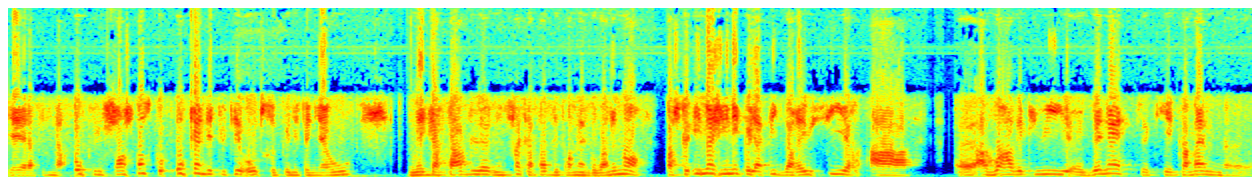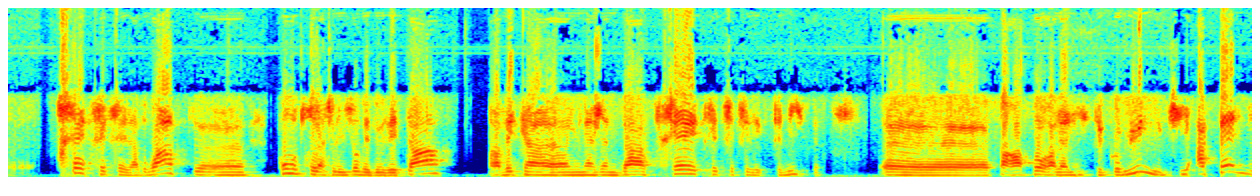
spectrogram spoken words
Yair Lapid n'a aucune chance. Je pense qu'aucun député autre que Netanyahou n'est capable, ne sera capable de former un gouvernement. Parce que imaginez que Lapid va réussir à euh, avoir avec lui euh, Bennett, qui est quand même euh, très très très à droite, contre la solution des deux États, avec un, une agenda très très très très extrémiste. Euh, par rapport à la liste commune, qui à peine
